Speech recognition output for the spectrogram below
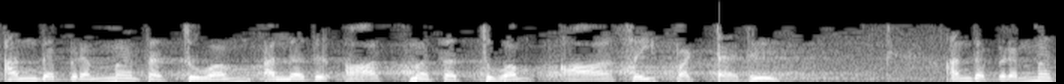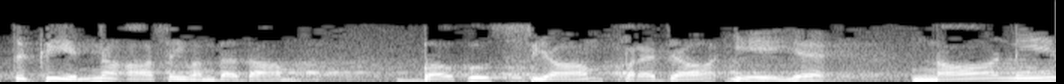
அந்த பிரம்ம தத்துவம் அல்லது ஆத்ம தத்துவம் ஆசைப்பட்டது. அந்த பிரம்மத்துக்கு என்ன ஆசை வந்ததாம்? பகுஸ்யாம் பிரஜா ஏய. நானே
